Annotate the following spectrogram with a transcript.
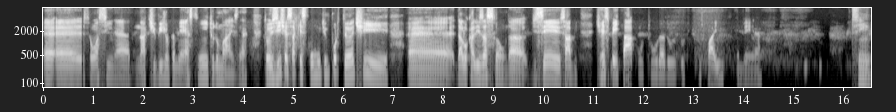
é, é, são assim, né? Na Activision também é assim e tudo mais, né? Então existe essa questão muito importante é, da localização, da, de ser, sabe, de respeitar a cultura do, do, dos países também, né? Sim,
